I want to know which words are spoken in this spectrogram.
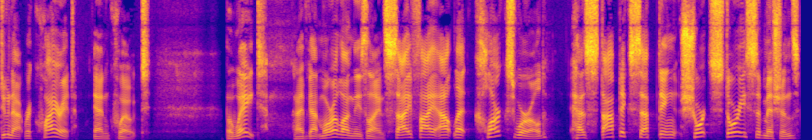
do not require it. End quote. But wait, I've got more along these lines. Sci fi outlet Clarkesworld has stopped accepting short story submissions,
